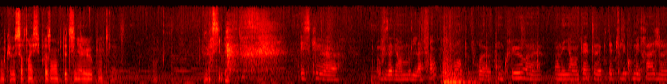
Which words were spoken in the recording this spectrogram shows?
Donc euh, certains ici présents ont peut-être signalé le compte. euh. Merci. Est-ce que euh, vous avez un mot de la fin? Un mot un peu pour euh, conclure, euh, en ayant en tête euh, peut-être tous les courts-métrages euh,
